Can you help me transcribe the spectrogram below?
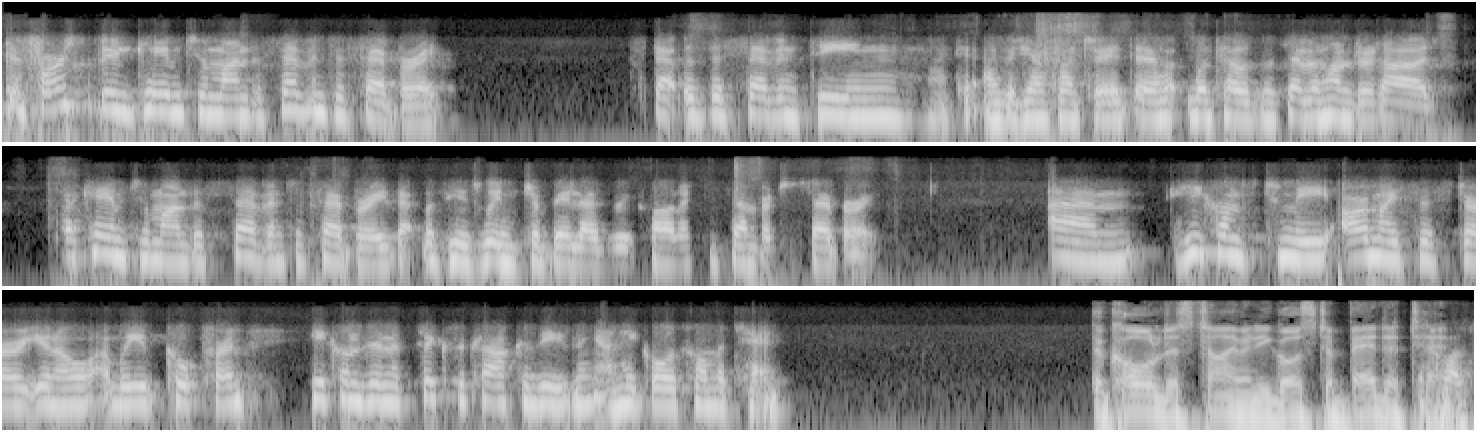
The first bill came to him on the 7th of February. That was the 17, I have it here in front of it, the 1,700 odd. I came to him on the 7th of February. That was his winter bill, as we call it, December to February. Um, he comes to me, or my sister, you know, and we cook for him. He comes in at 6 o'clock in the evening and he goes home at 10. The coldest time, and he goes to bed at ten. Because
